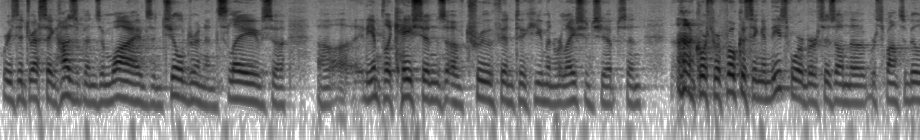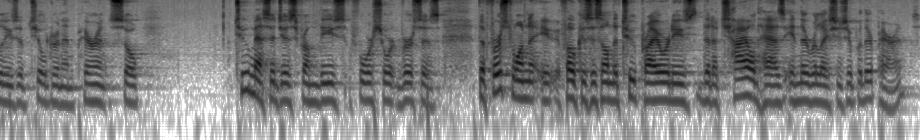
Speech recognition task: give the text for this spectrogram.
where he's addressing husbands and wives and children and slaves, uh, uh, the implications of truth into human relationships. And of course, we're focusing in these four verses on the responsibilities of children and parents. So, two messages from these four short verses. The first one focuses on the two priorities that a child has in their relationship with their parents.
